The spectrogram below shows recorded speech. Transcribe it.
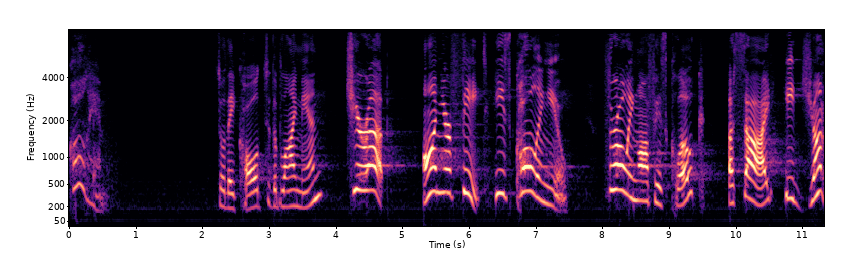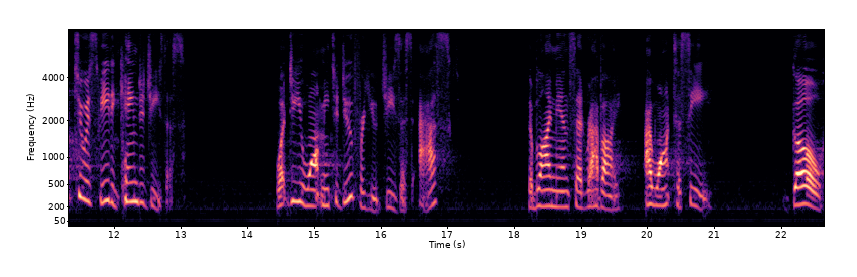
Call him. So they called to the blind man, Cheer up, on your feet, he's calling you. Throwing off his cloak aside, he jumped to his feet and came to Jesus. What do you want me to do for you? Jesus asked. The blind man said, Rabbi, I want to see. Go,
